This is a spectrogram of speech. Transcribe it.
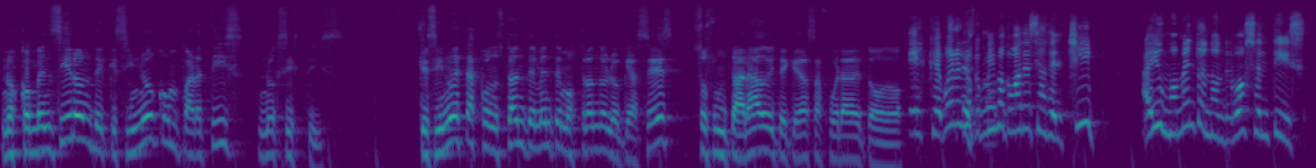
Nos convencieron de que si no compartís, no existís. Que si no estás constantemente mostrando lo que haces, sos un tarado y te quedás afuera de todo. Es que, bueno, es lo que mismo que vos decías del chip. Hay un momento en donde vos sentís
